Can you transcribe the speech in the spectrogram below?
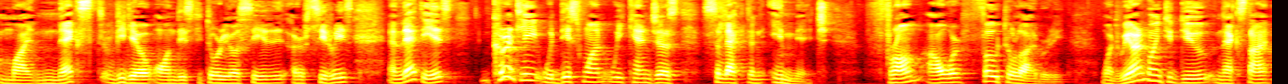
my next video on this tutorial uh, series. And that is currently with this one, we can just select an image from our photo library. What we are going to do next time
